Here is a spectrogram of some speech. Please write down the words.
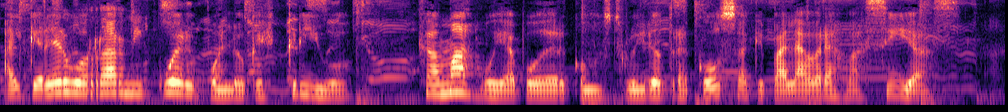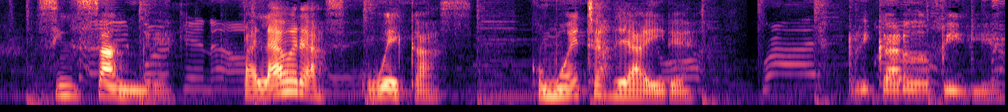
Al querer borrar mi cuerpo en lo que escribo, jamás voy a poder construir otra cosa que palabras vacías, sin sangre, palabras huecas, como hechas de aire. Ricardo Piglia.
